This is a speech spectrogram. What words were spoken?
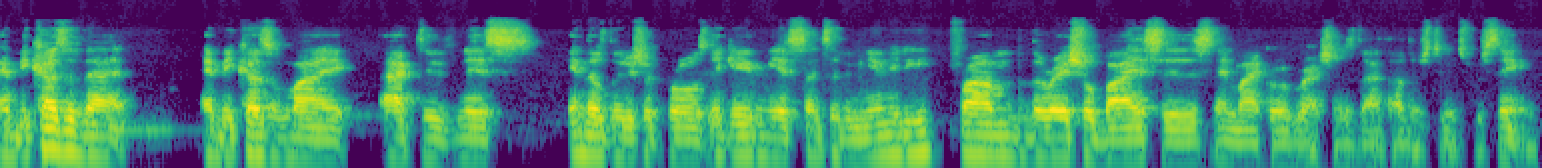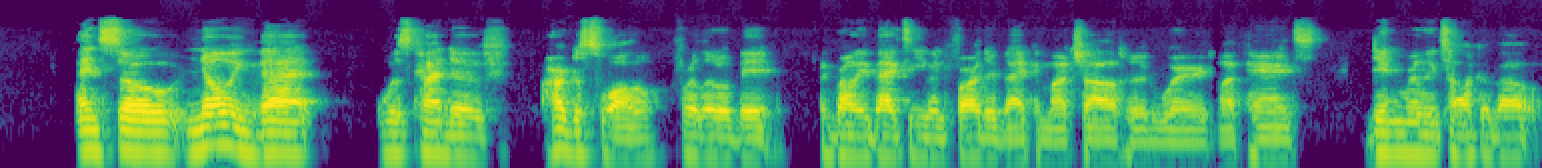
And because of that, and because of my activeness in those leadership roles, it gave me a sense of immunity from the racial biases and microaggressions that other students were seeing. And so knowing that was kind of hard to swallow for a little bit. It brought me back to even farther back in my childhood where my parents didn't really talk about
